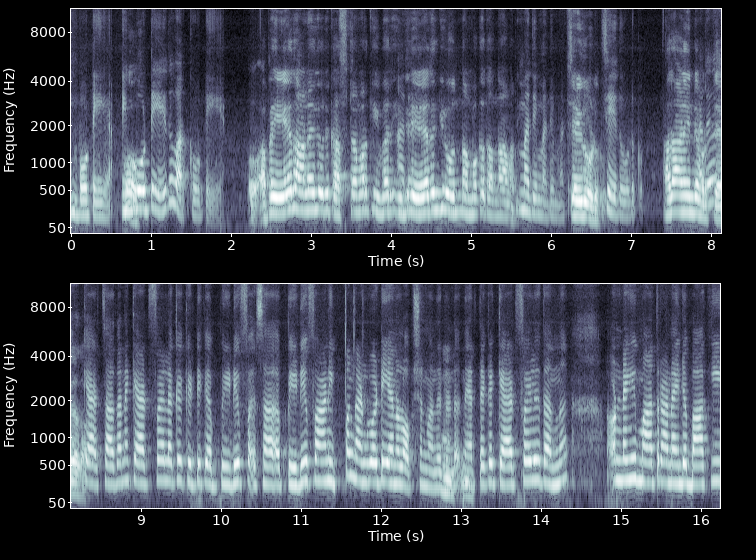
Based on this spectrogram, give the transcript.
ഇമ്പോർട്ട് ചെയ്യാം. ഇമ്പോർട്ട് ചെയ്ത് വർക്കൗട്ട് ചെയ്യാം. അപ്പൊ ഏതാണേലും ഒരു കസ്റ്റമർക്ക് ഇവർ ഇതിൽ ഏതെങ്കിലും ഒന്ന് നമുക്ക് തന്നാൽ മതി. മതി മതി മതി. ചെയ്തു കൊടുക്കും. ചെയ്തു കൊടുക്കും. അതാണ് ഇതിന്റെ പ്രത്യേകത. സാധാരണ ക്യാറ്റ് ഫയൽ ഒക്കെ കിട്ടി P D F P D F ആണ് ഇപ്പം കൺവേർട്ട് ചെയ്യാനുള്ള ഓപ്ഷൻ വന്നിട്ടുണ്ട്. നേരത്തെ ക്യാറ്റ് ഫയൽ തന്ന് ഉണ്ടെങ്കിൽ മാത്രമാണ് അതിന്റെ ബാക്കി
